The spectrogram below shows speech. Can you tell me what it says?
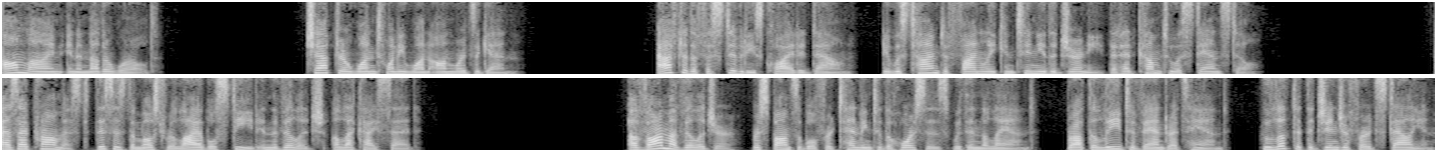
Online in another world. Chapter 121 onwards again. After the festivities quieted down, it was time to finally continue the journey that had come to a standstill. As I promised, this is the most reliable steed in the village, Alekkai said. A Verma villager, responsible for tending to the horses within the land, brought the lead to Vandread's hand, who looked at the gingerfurred stallion,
